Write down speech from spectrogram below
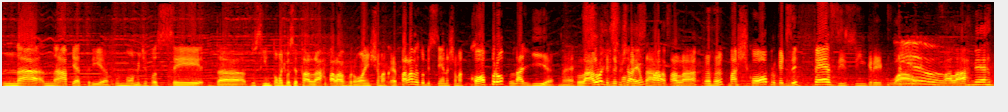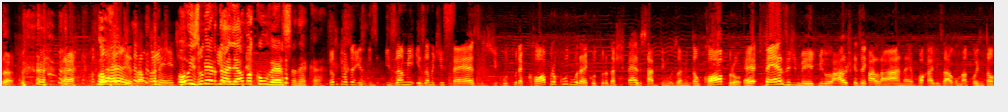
na, na pediatria, o nome de você, da, do sintoma de você falar palavrões, chama, é palavras obscenas, chama coprolalia, né? Lalo Só quer dizer já é um conversar, palavrão. falar, mas copro quer dizer fezes em grego. Uau! Ew. Falar merda. né? Ou- é, literalmente. exatamente. Ou Tanto que- esmerdalhar uma conversa, né, cara? Tanto que você, ex- ex- exame, exame de fezes, de cultura, é coprocultura, é cultura das fezes, sabe? Tem um exame. Então, copro é fezes mesmo, e laus quer dizer falar, né? Vocalizar alguma coisa. Então,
